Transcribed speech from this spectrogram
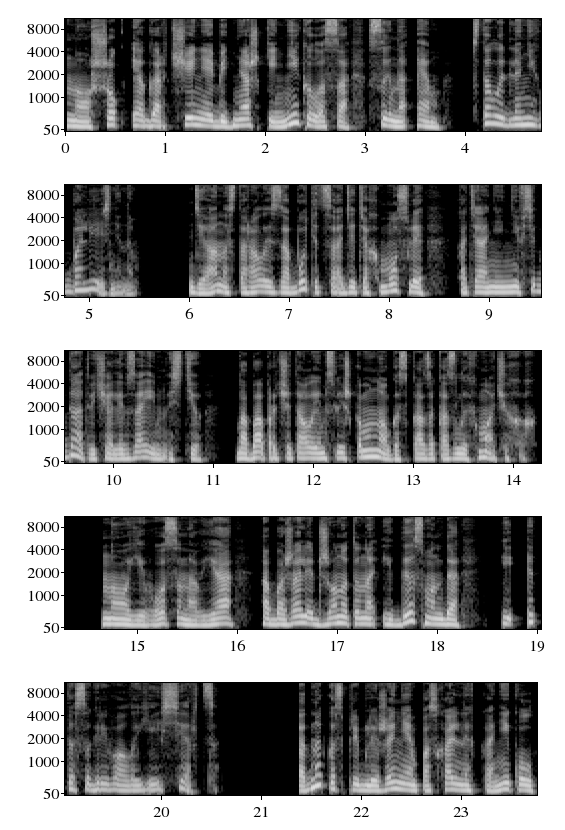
но шок и огорчение бедняжки Николаса, сына М, стало для них болезненным. Диана старалась заботиться о детях Мосли, хотя они не всегда отвечали взаимностью. Баба прочитала им слишком много сказок о злых мачехах. Но его сыновья обожали Джонатана и Десмонда, и это согревало ей сердце. Однако с приближением пасхальных каникул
